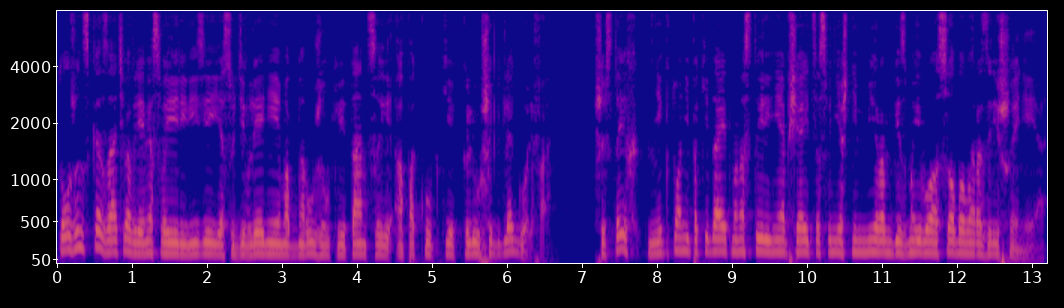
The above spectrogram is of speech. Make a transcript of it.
Должен сказать, во время своей ревизии я с удивлением обнаружил квитанции о покупке клюшек для гольфа. В-шестых, никто не покидает монастырь и не общается с внешним миром без моего особого разрешения.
